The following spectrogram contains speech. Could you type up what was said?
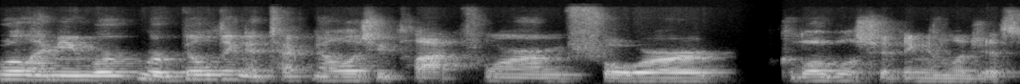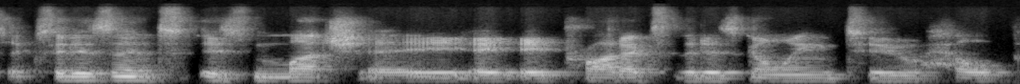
well, I mean, we're we're building a technology platform for global shipping and logistics. It isn't as much a, a, a product that is going to help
